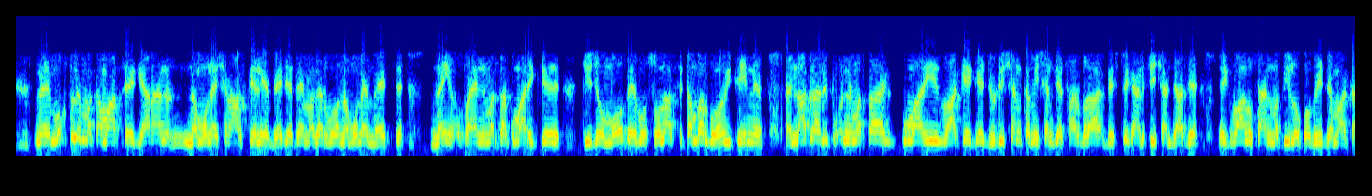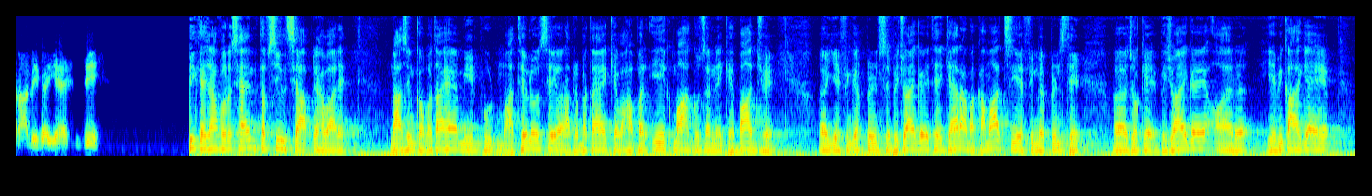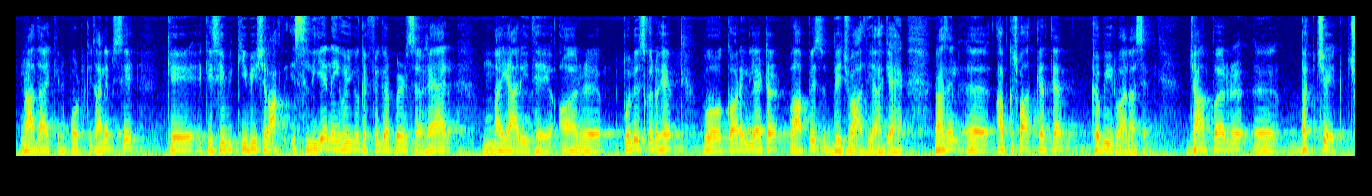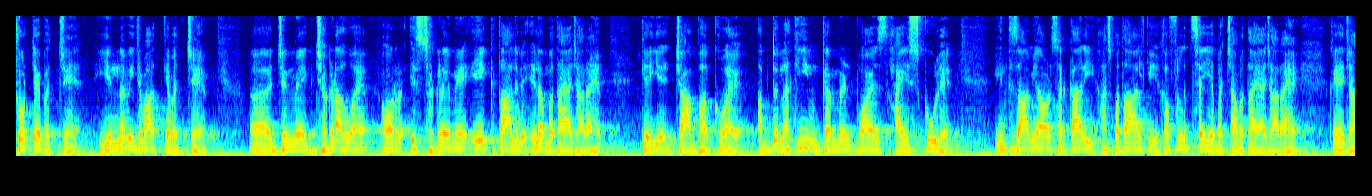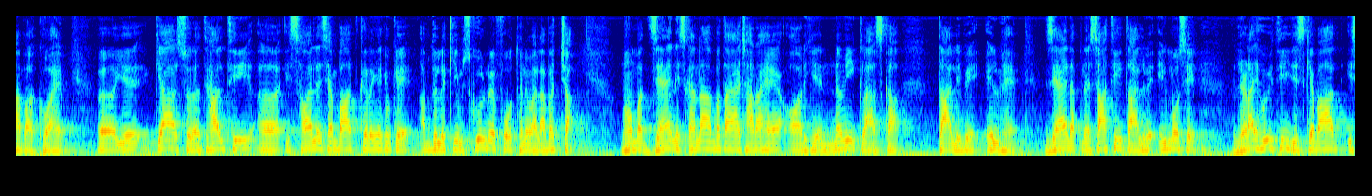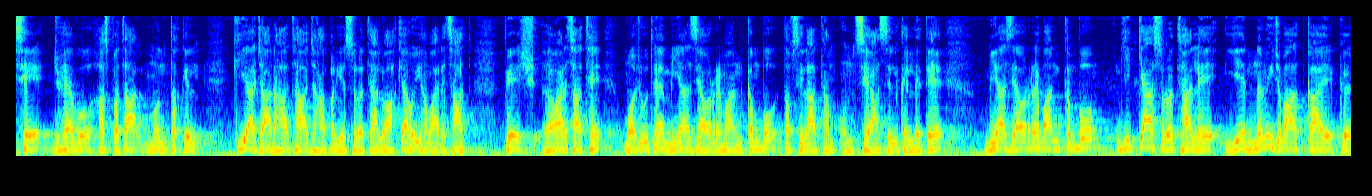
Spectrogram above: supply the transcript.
مختلف مقامات سے گیارہ نمونے شناخت کے لیے بھیجے تھے، مگر وہ نمونے میچ نہیں ہو پائے۔ نمرتا کماری کی جو موت ہے، وہ سولہ ستمبر کو ہوئی تھی۔ نادرا رپورٹ نمرتا کماری واقع کے جوڈیشن کمیشن کے سربراہ ڈسٹرکٹ اینڈ سیشن جج اقبال حسین متیلوں کو بھی جمع کرا دی گئی ہے۔ جی۔ ٹھیک ہے، جعفر حسین، تفصیل سے آپ نے ہمارے ناظرین کو بتایا ہے۔ میرپور ماتھیلو سے، اور آپ نے بتایا کہ وہاں پر ایک ماہ گزرنے کے بعد جو ہے، یہ فنگر پرنٹس بھجوائے گئے تھے۔ گیارہ مقامات سے یہ فنگر پرنٹس تھے۔ جو کہ بھجوائے گئے اور یہ بھی کہا گیا ہے نادا کی رپورٹ کی جانب سے کہ کسی بھی کی بھی شناخت اس لیے نہیں ہوئی کیونکہ فنگر پرنٹس غیر معیاری تھے اور پولیس کو جو ہے وہ کورنگ لیٹر واپس بھجوا دیا گیا ہے۔ ناظرین آپ کچھ بات کرتے ہیں کبیر والا سے، جہاں پر بچے، چھوٹے بچے ہیں، یہ نوی جماعت کے بچے ہیں جن میں ایک جھگڑا ہوا ہے اور اس جھگڑے میں ایک طالب علم بتایا جا رہا ہے۔ کہ یہ جاں بھگ ہوا ہے۔ Abdul Hakim government boys high school ہے۔ انتظامیہ اور سرکاری ہسپتال کی غفلت سے یہ بچہ بتایا جا رہا ہے کہ یہ جاں بھگ ہوا ہے۔ یہ کیا صورتحال تھی؟ اس حوالے سے ہم بات کریں گے کیونکہ عبدالحکیم اسکول میں فوت ہونے والا بچہ۔ محمد زین اس کا نام بتایا جا رہا ہے اور یہ نویں کلاس کا طالب علم ہے۔ زین اپنے ساتھی طالب علموں سے لڑائی ہوئی تھی، جس کے بعد اسے جو ہے وہ ہسپتال منتقل کیا جا رہا تھا، جہاں پر یہ صورتحال واقعہ ہوئی، ہمارے ساتھ پیش، ہمارے ساتھ ہیں، موجود ہیں میاں ضیاء الرحمن کمبو۔ تفصیلات ہم ان سے حاصل کر لیتے ہیں۔ میاں ضیاء الرحمن کمبو، یہ کیا صورتحال ہے؟ یہ نویں جماعت کا ایک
